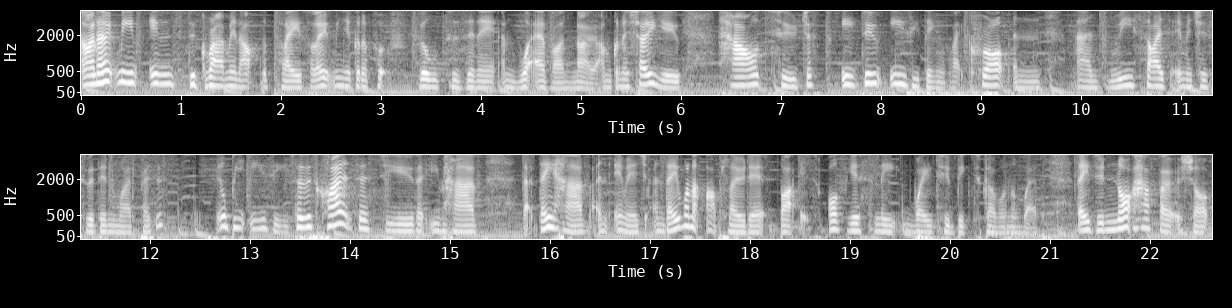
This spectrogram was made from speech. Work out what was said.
And I don't mean Instagramming up the place. I don't mean you're going to put filters in it and whatever. No, I'm going to show you how to just do easy things like crop and and resize images within WordPress. It's, it'll be easy. So this client says to you that you have that they have an image and they want to upload it, but it's obviously way too big to go on the web. They do not have Photoshop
